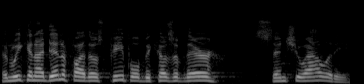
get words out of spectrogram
And we can identify those people because of their sensuality.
